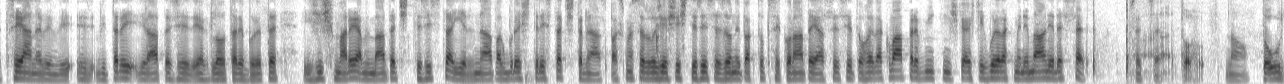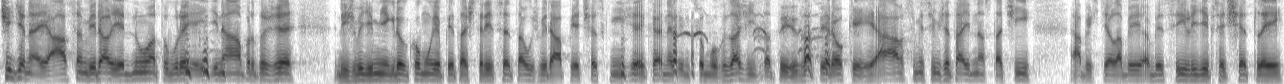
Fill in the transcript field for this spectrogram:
Petře, já nevím, vy, vy tady děláte, že jak dlouho tady budete, Ježíš Maria, vy máte 401, pak bude 414, pak jsme se dohodli, že ještě 4 sezony, pak to překonáte. Já si si tohle je taková první knížka, ještě bude tak minimálně 10 přece. To, no. to určitě ne, já jsem vydal jednu a to bude jediná, protože když vidím někdo, komu je 45 a už vydá 5-6 knížek, nevím, co mohu zažít za ty, za ty roky. Já si myslím, že ta jedna stačí. Já bych chtěl, aby, aby si lidi přečetli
